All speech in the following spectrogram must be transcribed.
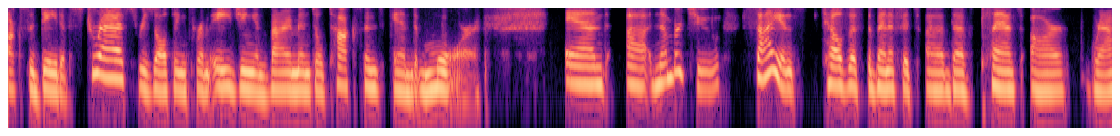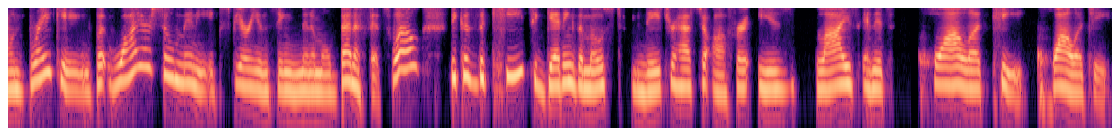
oxidative stress resulting from aging, environmental toxins, and more. And uh, number two, science tells us the benefits of the plants are groundbreaking. But why are so many experiencing minimal benefits? Well, because the key to getting the most nature has to offer is lies in its quality. Quality.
